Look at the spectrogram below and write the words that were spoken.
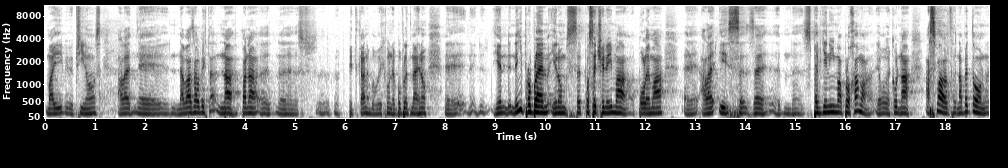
mají přínos, ale eh, navázal bych na pana eh, Pitka, nebo bych mu nepoplet jméno, je, není problém jenom se posečenýma polema, ale i se, se spevněnýma plochama, jo, jako na asfalt, na beton,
